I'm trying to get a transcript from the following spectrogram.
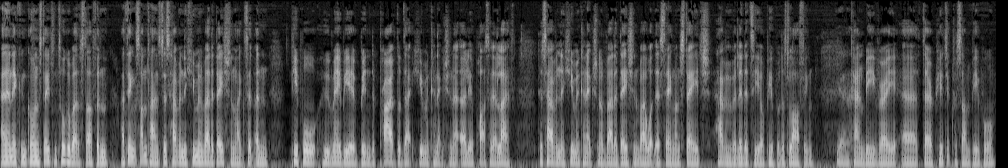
and then they can go on stage and talk about stuff. And I think sometimes just having the human validation, like I said, and people who maybe have been deprived of that human connection at earlier parts of their life, just having the human connection of validation by what they're saying on stage, having validity or people just laughing, Yeah. can be very uh, therapeutic for some people.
